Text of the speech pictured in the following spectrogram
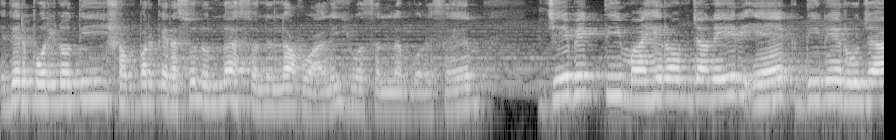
এদের পরিণতি সম্পর্কে রাসূলুল্লাহ সাল্লাল্লাহু আলাইহি ওয়াসাল্লাম বলেছেন, যে ব্যক্তি মাহে রমজানের এক দিনে রোজা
